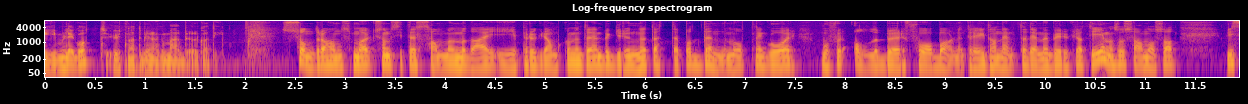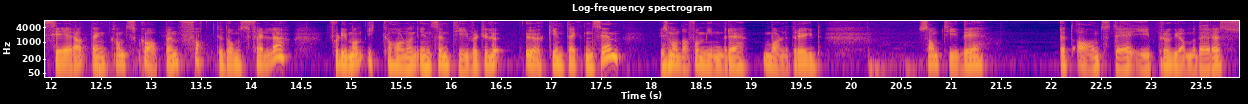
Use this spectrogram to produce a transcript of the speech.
rimelig godt, uten at det blir noe mer byråkrati. Sondre Hansmark, som sitter sammen med deg i programkomiteen, begrunnet dette på denne måten i går, hvorfor alle bør få barnetrygd. Han nevnte det med byråkrati, men så sa han også at vi ser at den kan skape en fattigdomsfelle, fordi man ikke har noen insentiver til å øke inntekten sin, hvis man da får mindre barnetrygd. Samtidig, et annet sted i programmet deres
